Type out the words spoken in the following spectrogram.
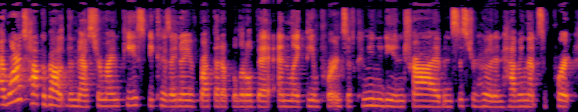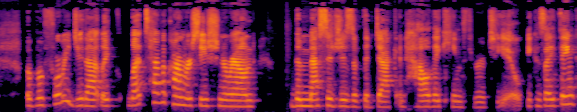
I want to talk about the mastermind piece because I know you've brought that up a little bit and like the importance of community and tribe and sisterhood and having that support. But before we do that, like let's have a conversation around the messages of the deck and how they came through to you because I think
